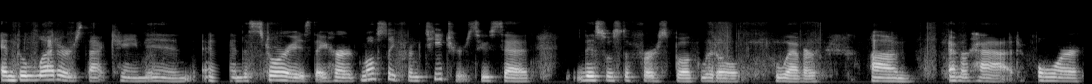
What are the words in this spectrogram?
and the letters that came in and, the stories they heard, mostly from teachers who said this was the first book little whoever um, ever had, or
